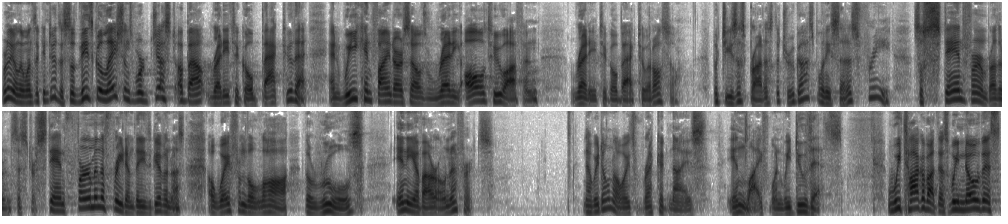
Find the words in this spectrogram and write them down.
We're the only ones that can do this. So these Galatians were just about ready to go back to that. And we can find ourselves ready all too often, ready to go back to it also. But Jesus brought us the true gospel and he set us free. So stand firm, brother and sister. Stand firm in the freedom that he's given us away from the law, the rules, any of our own efforts. Now, we don't always recognize in life when we do this. We talk about this. We know this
